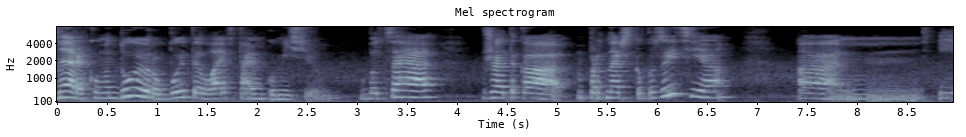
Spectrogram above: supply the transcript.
не рекомендую робити лайфтайм комісію, бо це вже така партнерська позиція. І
